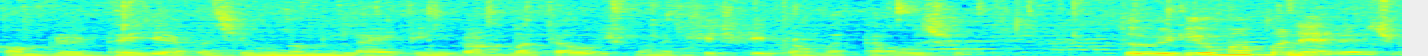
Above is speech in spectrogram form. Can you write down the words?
કમ્પ્લીટ થઈ જાય પછી હું તમને લાઇટિંગ પણ બતાવું છું અને ખીચડી પણ બતાવું છું. તો વિડીયોમાં બન્યા રહેજો.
